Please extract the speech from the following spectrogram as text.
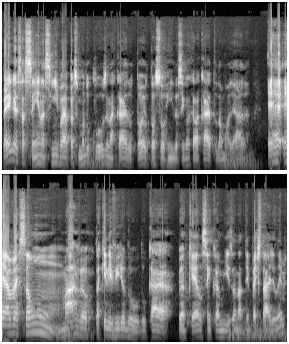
pega essa cena assim e vai aproximando o close na cara do Thor, eu tô sorrindo assim com aquela cara toda molhada. É, é a versão Marvel daquele vídeo do, do cara branquelo sem camisa na tempestade, lembra?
